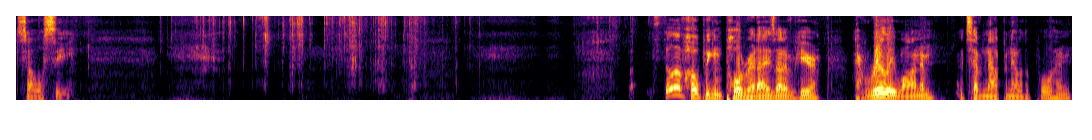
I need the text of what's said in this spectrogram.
So we'll see. still have hope we can pull Red Eyes out of here. I really want him. I just have not been able to pull him.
